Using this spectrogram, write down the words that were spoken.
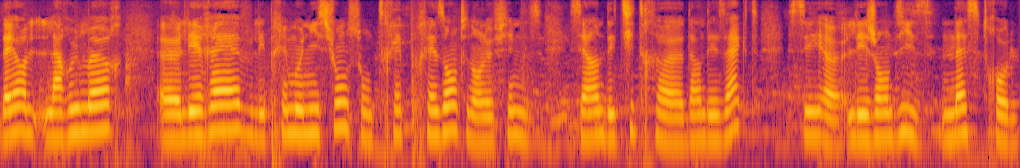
D'ailleurs, la rumeur, euh, les rêves, les prémonitions sont très présentes dans le film. C'est un des titres euh, d'un des actes, c'est euh, Les gens disent, Nestrol.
